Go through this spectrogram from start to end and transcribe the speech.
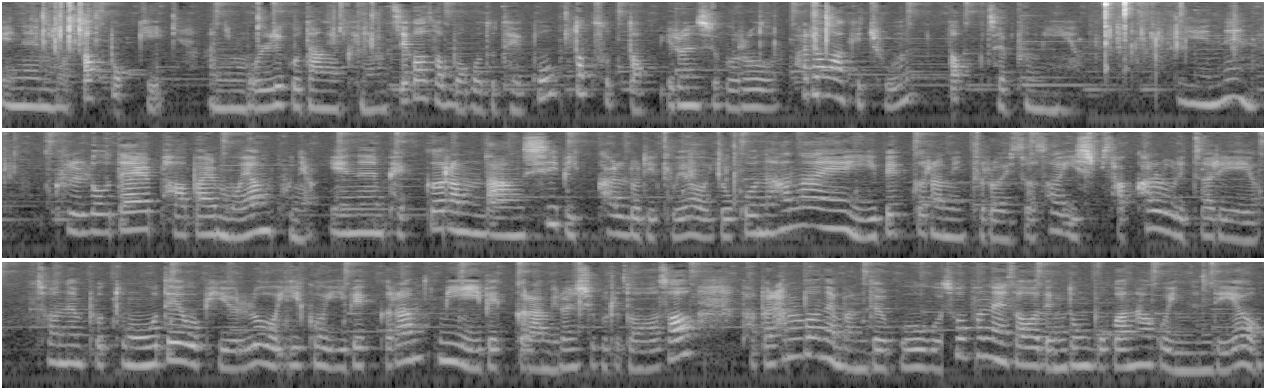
얘는 뭐 떡볶이 아니면 올리고당에 그냥 찍어서 먹어도 되고 떡소떡 이런 식으로 활용하기 좋은 떡 제품이에요. 얘는 글로델 바발 모양 곤약. 얘는 100g당 12칼로리고요. 요거는 하나에 200g이 들어있어서 24칼로리짜리예요. 저는 보통 5대5 비율로 이거 200g, 미 200g 이런 식으로 넣어서 밥을 한 번에 만들고 소분해서 냉동 보관하고 있는데요.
